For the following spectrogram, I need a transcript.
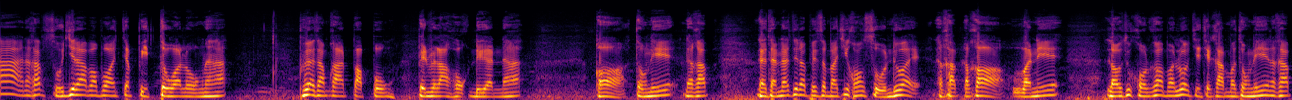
25 นะครับ ศูนย์กีฬาบางบอนจะปิดตัวลงนะฮะเพื่อทำการปรับปรุงเป็นเวลา 6 เดือนนะฮะ ก็ตรงนี้นะครับ ในฐานะที่เราเป็นสมาชิกของศูนย์ด้วยนะครับ แล้วก็วันนี้เราทุกคนก็มาร่วมกิจกรรมมาตรงนี้นะครับ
